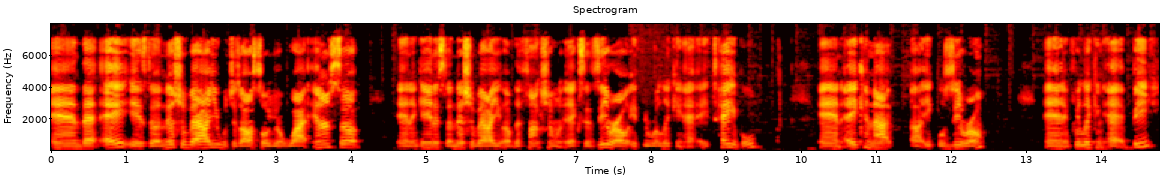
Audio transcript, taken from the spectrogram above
and that A is the initial value which is also your y-intercept and again it's the initial value of the function when x is 0 if you were looking at a table and A cannot uh, equal 0 and if we're looking at B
